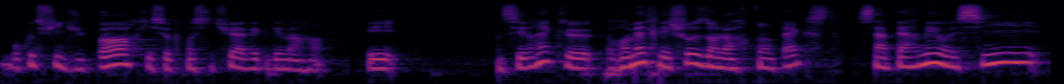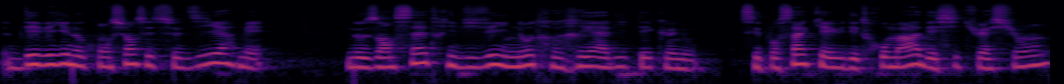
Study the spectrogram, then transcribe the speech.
beaucoup de filles du port qui se prostituaient avec des marins. Et c'est vrai que remettre les choses dans leur contexte, ça permet aussi d'éveiller nos consciences et de se dire, mais nos ancêtres, ils vivaient une autre réalité que nous. C'est pour ça qu'il y a eu des traumas, des situations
